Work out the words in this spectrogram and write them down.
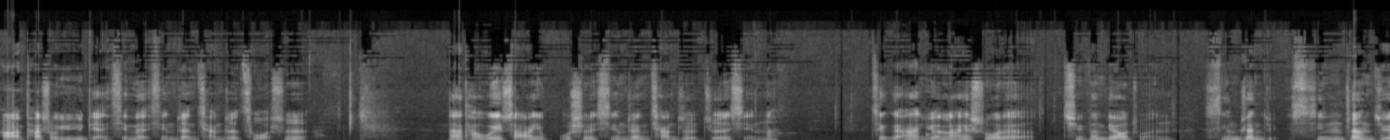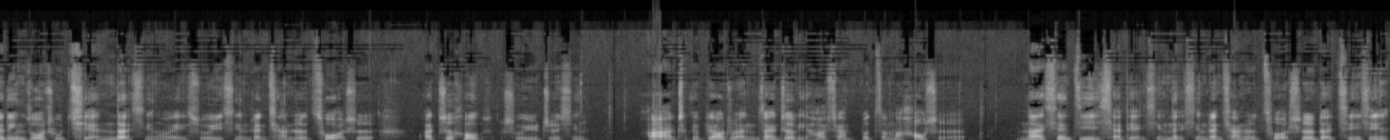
啊，它属于典型的行政强制措施。那它为啥又不是行政强制执行呢？这个按原来说的区分标准，行政决行政决定作出前的行为属于行政强制措施，而之后属于执行。啊，这个标准在这里好像不怎么好使。那先记一下典型的行政强制措施的情形：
